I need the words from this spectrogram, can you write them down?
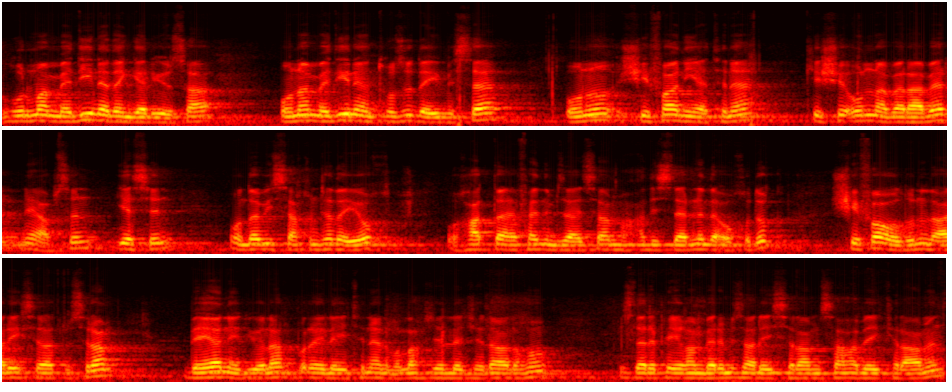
hurma Medine'den geliyorsa, ona Medine'nin tozu değmişse, onu şifa niyetine kişi onunla beraber ne yapsın? Yesin. Onda bir sakınca da yok. Hatta Efendimiz Aleyhisselam hadislerini de okuduk. Şifa olduğunu da Aleyhisselatü Vesselam beyan ediyorlar. Burayla yetinelim. Allah Celle Celaluhu bizlere Peygamberimiz Aleyhisselam'ın sahabe-i kiramın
